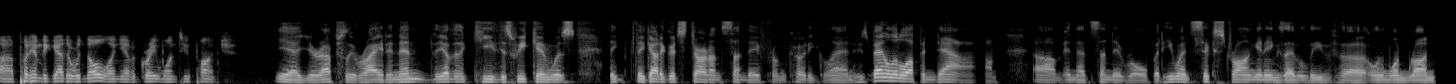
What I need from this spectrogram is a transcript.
uh, put him together with Nola, you have a great one-two punch. Yeah, you're absolutely right. And then the other key this weekend was they they got a good start on Sunday from Cody Glenn, who's been a little up and down um, in that Sunday role, but he went six strong innings, I believe, uh, only one run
